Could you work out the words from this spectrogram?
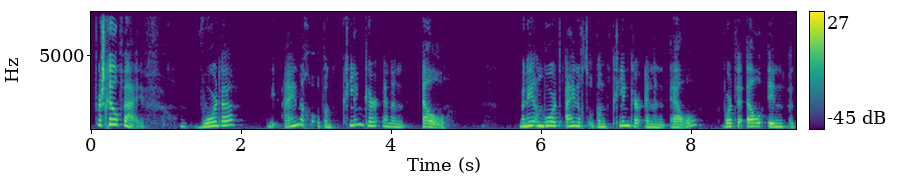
Verschil 5. Woorden die eindigen op een klinker en een L. Wanneer een woord eindigt op een klinker en een L, wordt de L in het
